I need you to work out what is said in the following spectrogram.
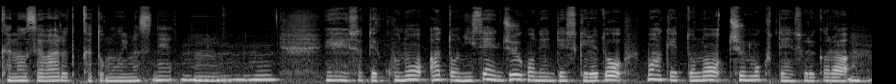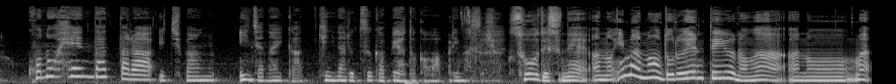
可能性はあるかと思いますね、うん、えー、さてこのあと2015年ですけれどマーケットの注目点それから、うん、この辺だったら一番いいんじゃないか気になる通貨ペアとかはありますでしょうか？そうですね。あの今のドル円っていうのがあのまあ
